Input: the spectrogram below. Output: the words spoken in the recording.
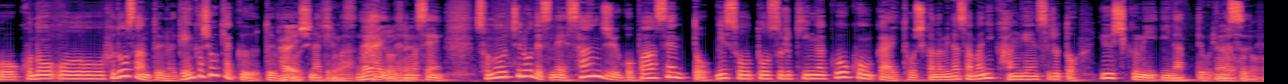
この不動産というのは減価償却というものをしなければ、はいはい、なりません。そのうちのですね、35%に相当する金額を今回投資家の皆様に還元するという仕組みになっております。はい、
